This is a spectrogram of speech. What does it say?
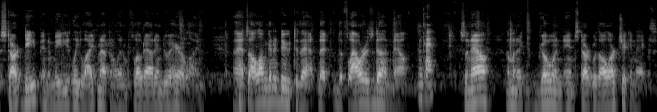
start deep and immediately lighten up and let them float out into a hairline. That's all I'm going to do to that. That the flower is done now. Okay. So now I'm going to go and, and start with all our chicken necks.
